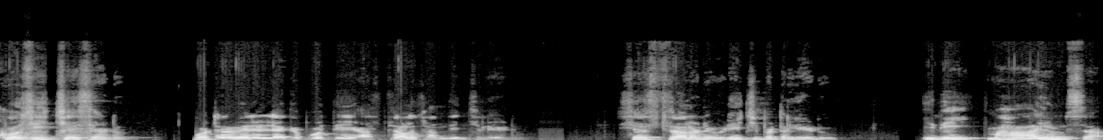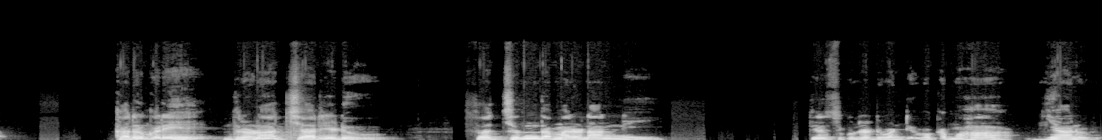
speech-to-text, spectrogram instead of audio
కోసి ఇచ్చేశాడు. బొటన వేలు లేకపోతే అస్త్రాలు సంధించలేడు. శస్త్రాలను విడిచిపెట్టలేడు. ఇది మహాహింస. కనుకనే ద్రోణాచార్యుడు స్వచ్ఛంద మరణాన్ని తెలుసుకున్నటువంటి ఒక మహా జ్ఞానుడు.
